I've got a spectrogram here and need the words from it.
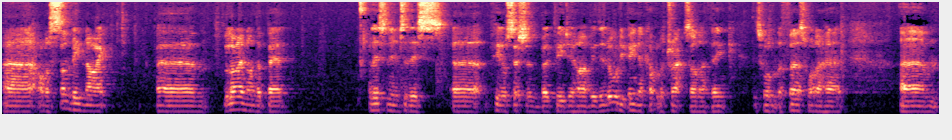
uh, on a Sunday night, um, lying on the bed, listening to this uh, Peel session by PJ Harvey. There'd already been a couple of tracks on, I think. This wasn't the first one I had. Um,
